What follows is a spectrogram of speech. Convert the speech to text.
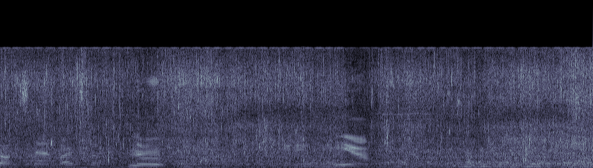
on standby stuff? No. Yeah.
